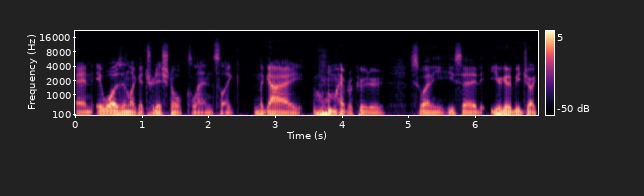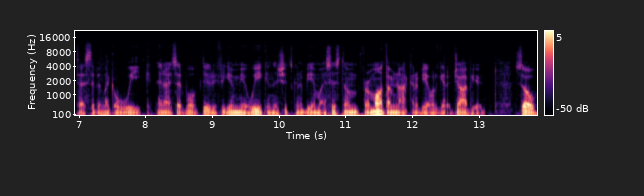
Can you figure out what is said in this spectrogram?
and it wasn't like a traditional cleanse. Like the guy, my recruiter, Sweaty, he said you're gonna be drug tested in like a week, and I said, well, dude, if you give me a week and this shit's gonna be in my system for a month, I'm not gonna be able to get a job here. So,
